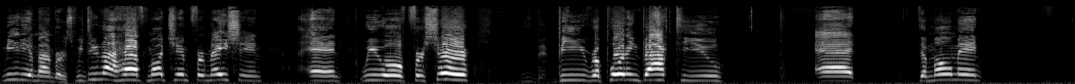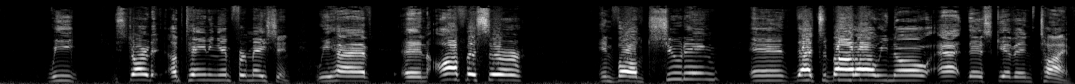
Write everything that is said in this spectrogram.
media members. We do not have much information, and we will for sure be reporting back to you at the moment we start obtaining information. We have an officer involved shooting, and that's about all we know at this given time.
